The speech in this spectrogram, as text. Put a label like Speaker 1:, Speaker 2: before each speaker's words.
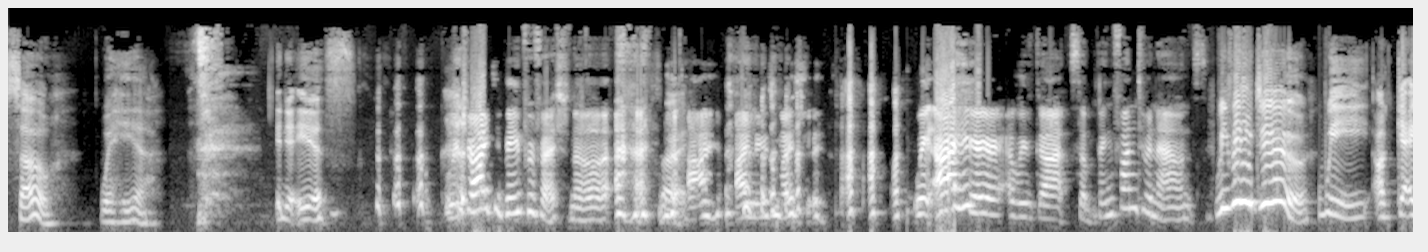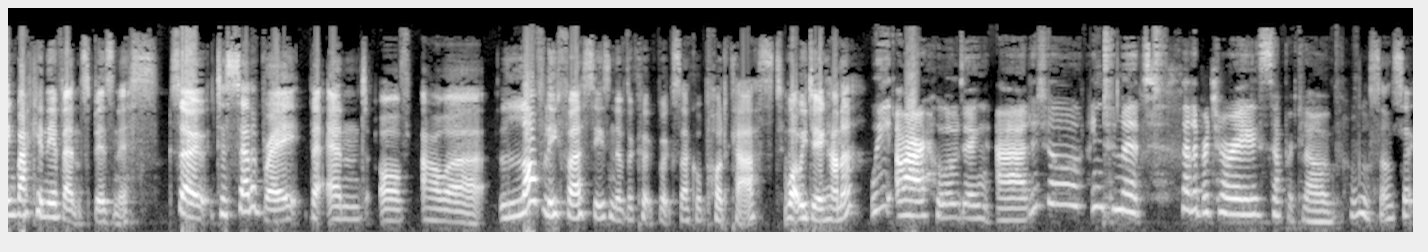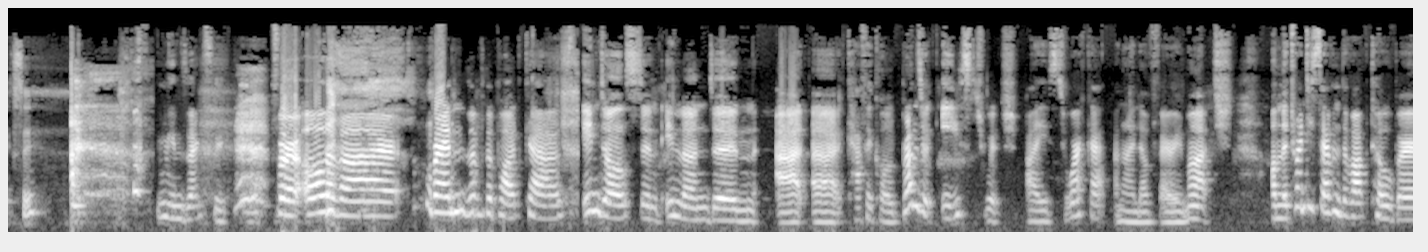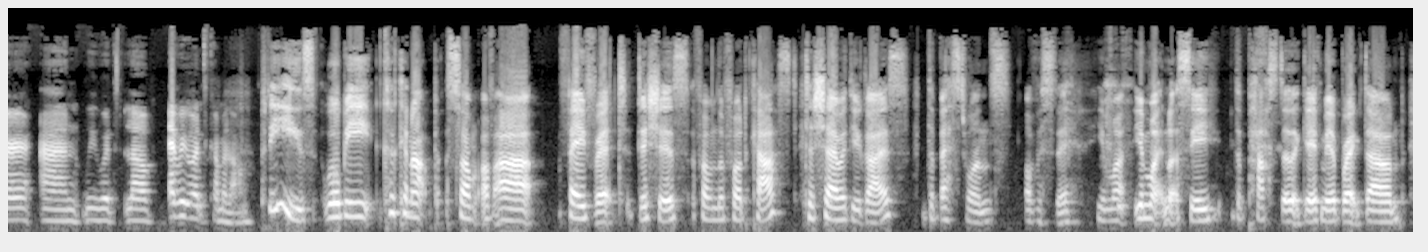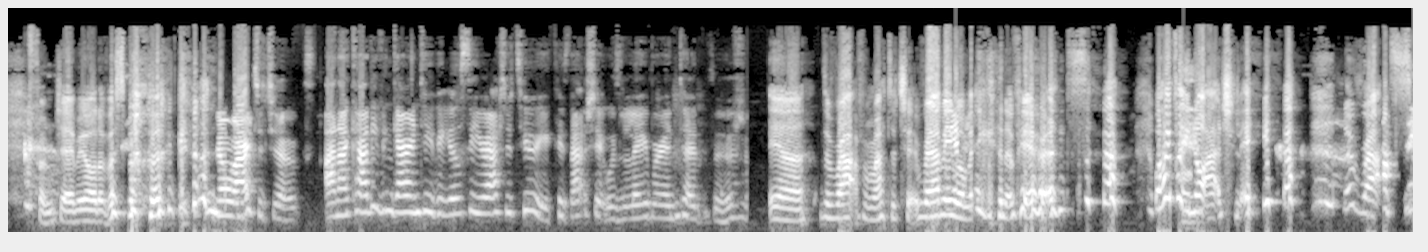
Speaker 1: So, we're here. In your ears.
Speaker 2: we try to be professional I, I lose my shit. We are here and we've got something fun to announce.
Speaker 1: We really do. We are getting back in the events business. So, to celebrate the end of our lovely first season of the Cookbook Circle podcast, what are we doing, Hannah?
Speaker 2: We are holding a little intimate celebratory supper club.
Speaker 1: Oh, sounds sexy.
Speaker 2: means sexy for all of our friends of the podcast in Dalston, in London, at a cafe called Brunswick East, which I used to work at and I love very much. On the 27th of October, and we would love everyone to come along.
Speaker 1: Please, we'll be cooking up some of our favourite dishes from the podcast to share with you guys. The best ones, obviously. You might you might not see the pasta that gave me a breakdown from Jamie Oliver's book.
Speaker 2: no artichokes. And I can't even guarantee that you'll see ratatouille because that shit was labor intensive.
Speaker 1: yeah, the rat from Ratatouille. Remy will make an appearance. well, hopefully not actually. no rats.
